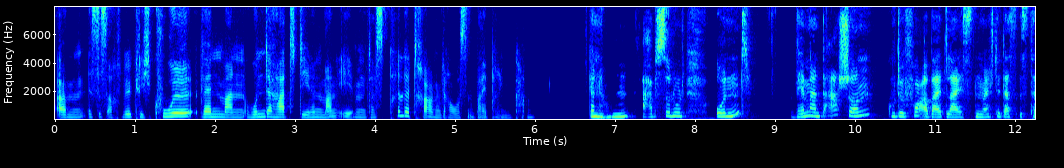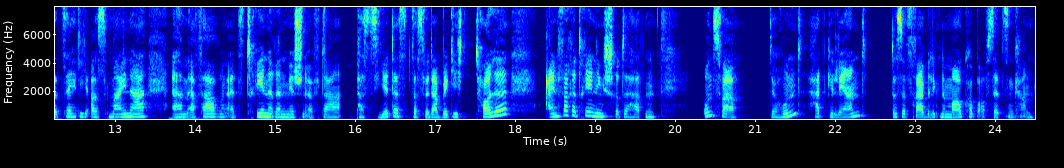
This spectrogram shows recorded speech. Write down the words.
ähm, ist es auch wirklich cool, wenn man Hunde hat, denen man eben das Brilletragen draußen beibringen kann. Genau. Mhm, absolut. Und wenn man da schon gute Vorarbeit leisten möchte, das ist tatsächlich aus meiner ähm, Erfahrung als Trainerin mir schon öfter passiert, dass, dass wir da wirklich tolle, einfache Trainingsschritte hatten. Und zwar, der Hund hat gelernt, dass er freiwillig einen Maulkorb aufsetzen kann.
